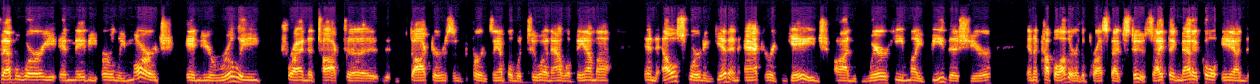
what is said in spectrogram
February and maybe early March, and you're really trying to talk to doctors, for example, with Tua in Alabama and elsewhere to get an accurate gauge on where he might be this year and a couple other of the prospects too. So I think medical and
